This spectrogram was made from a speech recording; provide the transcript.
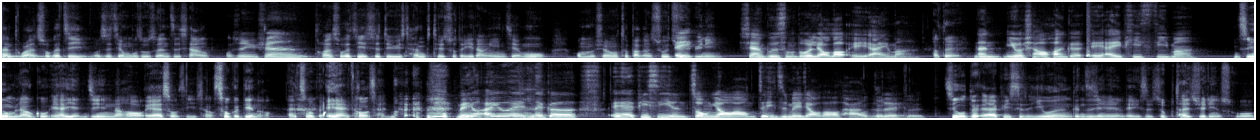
看《突然说科技》，我是节目主持人子祥。我是宇轩，突然说科技是 D Times 推出的一档音节目，我们需要用图表跟数据哎与您现在不是什么都会聊到 AI 吗？啊，对，那你有想要换个 AI PC 吗？你是因为我们聊过 AI 眼镜，然后 AI 手机，想凑个电脑来做个 AI 套餐吗？没有啊，因为那个 AI PC 也很重要啊，我们这一直没聊到它，哦，对不对？对对对，其实我对 AI PC 的疑问跟之前有点类似，就不太确定说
